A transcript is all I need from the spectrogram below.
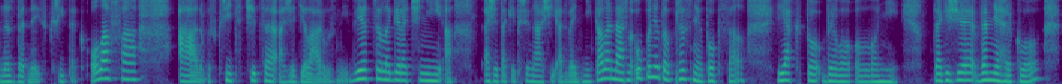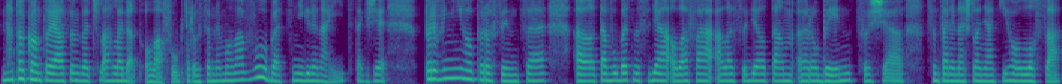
nezbedný skřítek Olafa a nebo skřítčice a že dělá různé věci legrační a, a že taky přináší adventní kalendář. No úplně to přesně popsal, jak to bylo loni. Takže ve mně hrklo, na to konto já jsem začala hledat Olafu, kterou jsem nemohla vůbec nikde najít, takže 1. prosince uh, tam vůbec neseděla Olafa, ale seděl tam Robin, což uh, jsem tady našla nějakýho losa,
